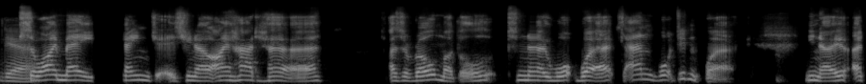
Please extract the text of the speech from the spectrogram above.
Yeah. So I made changes. You know, I had her as a role model to know what worked and what didn't work. You know, and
